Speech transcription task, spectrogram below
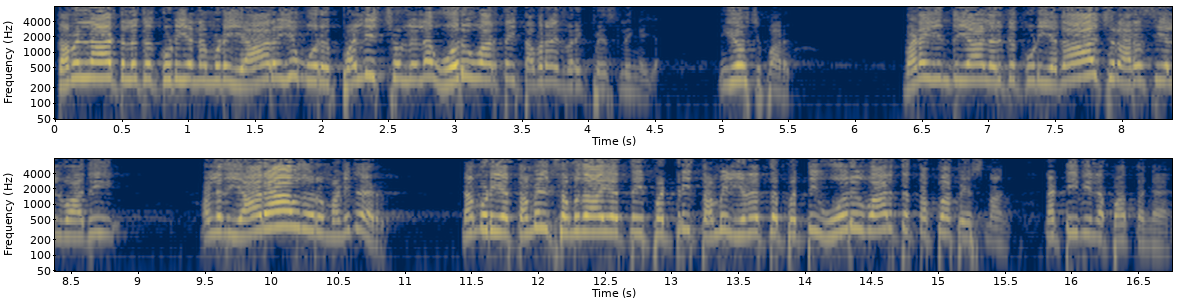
தமிழ்நாட்டில் இருக்கக்கூடிய நம்முடைய யாரையும் ஒரு பழி சொல்லல ஒரு வார்த்தை தவிர இது வரைக்கும் பேசலைங்க ஐயா. நீங்க யோசிச்சு பாருங்க. வட இந்தியாவில் இருக்கக்கூடிய ஏதாச்சும் ஒரு அரசியல்வாதி அல்லது யாராவது ஒரு மனிதர் நம்முடைய தமிழ் சமுதாயத்தை பற்றி தமிழ் இனத்தை பத்தி ஒரு வார்த்தை தப்பா பேசினாங்க. நான் டிவியில பார்த்தேங்க.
